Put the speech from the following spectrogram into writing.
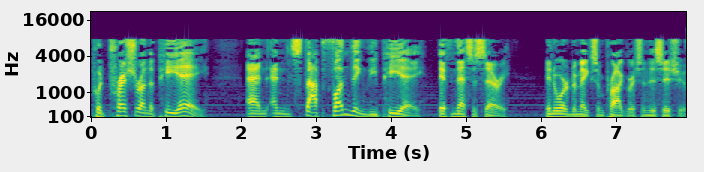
put pressure on the PA and and stop funding the PA if necessary in order to make some progress in this issue.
